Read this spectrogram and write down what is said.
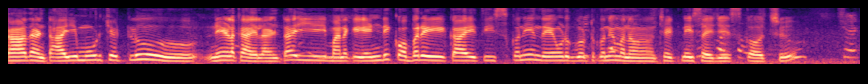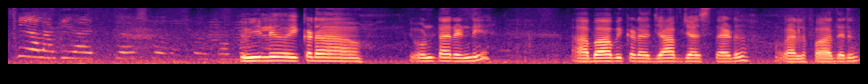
కాదంట ఆ ఈ మూడు చెట్లు నీళ్ళకాయలంట. ఈ మనకి ఎండి కొబ్బరి కాయ తీసుకొని దేవుడికి కొట్టుకొని మనం చట్నీ సై చేసుకోవచ్చు. చట్నీ అలాంటి చేసుకోవచ్చు. వీళ్ళు ఇక్కడ ఉంటారండి. ఆ బాబు ఇక్కడ జాబ్ చేస్తాడు వాళ్ళ ఫాదరు.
